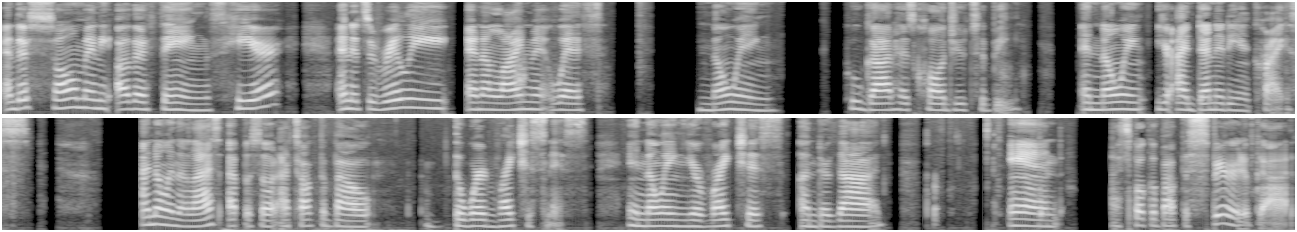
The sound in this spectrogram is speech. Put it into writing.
And there's so many other things here. And it's really in alignment with knowing who God has called you to be and knowing your identity in Christ. I know in the last episode, I talked about the word righteousness and knowing you're righteous under God. And I spoke about the Spirit of God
